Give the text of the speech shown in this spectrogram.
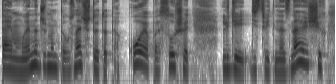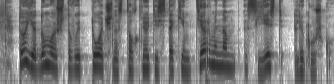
тайм-менеджмента, узнать, что это такое, послушать людей действительно знающих, то я думаю, что вы точно столкнетесь с таким термином «съесть лягушку».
